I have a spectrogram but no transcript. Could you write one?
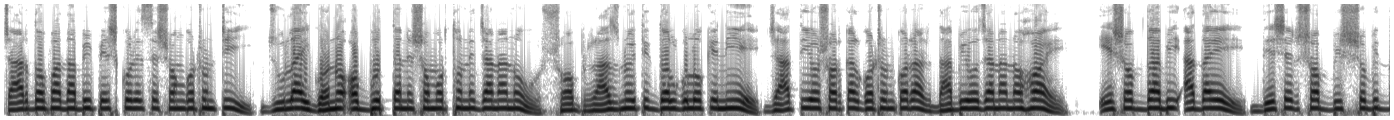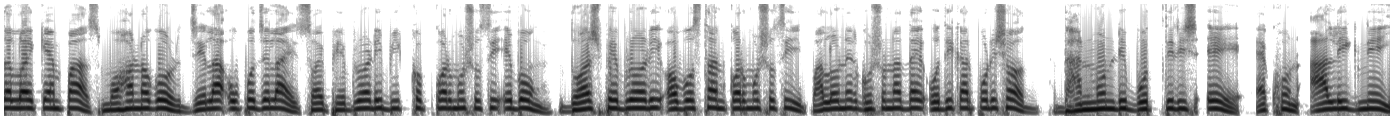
চার দফা দাবি পেশ করেছে সংগঠনটি। জুলাই গণ অভ্যুত্থানে সমর্থনে জানানো সব রাজনৈতিক দলগুলোকে নিয়ে জাতীয় সরকার গঠন করার দাবিও জানানো হয়। এসব দাবি আদায়ে দেশের সব বিশ্ববিদ্যালয় ক্যাম্পাস, মহানগর, জেলা উপজেলায় ছয় ফেব্রুয়ারি বিক্ষোভ কর্মসূচি এবং দশ ফেব্রুয়ারি অবস্থান কর্মসূচি পালনের ঘোষণা দেয় অধিকার পরিষদ। ধানমন্ডি বত্রিশ এ এখন আলিগ নেই,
